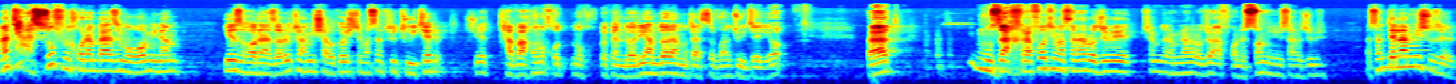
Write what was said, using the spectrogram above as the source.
من تاسف می‌خورم بعضی موقع می‌بینم یه اظهار نظری تو همین شبکه‌های اجتماعی مثلا تو توییتر یه توهم خود نخبه پنداری هم دارن متاسفانه توییتریا بعد مزخرفاتی مثلا راجع به چه می‌دونم اینا راجع به افغانستان می‌نویسن راجع به دلم میسوزه.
